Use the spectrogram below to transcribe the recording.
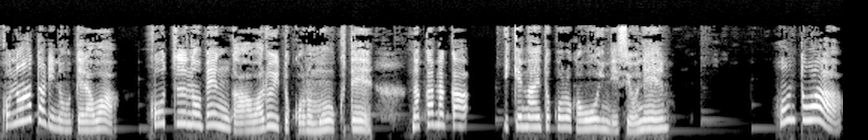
この辺りのお寺は交通の便が悪いところも多くて、なかなか行けないところが多いんですよね。本当は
